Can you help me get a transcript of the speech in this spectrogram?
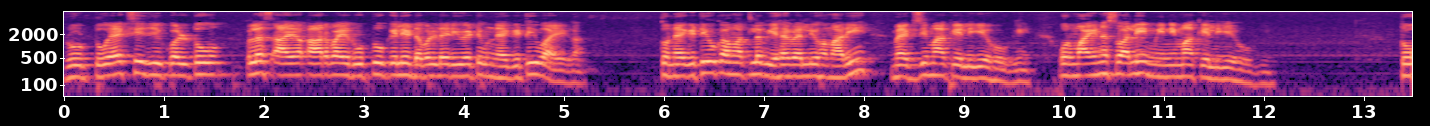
root two x is equal to plus I r by root two के लिए डबल डेरिवेटिव नेगेटिव आएगा। तो नेगेटिव का मतलब यह वैल्यू हमारी मैक्सिमा के लिए होगी और माइनस वाली मिनिमा के लिए होगी। तो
